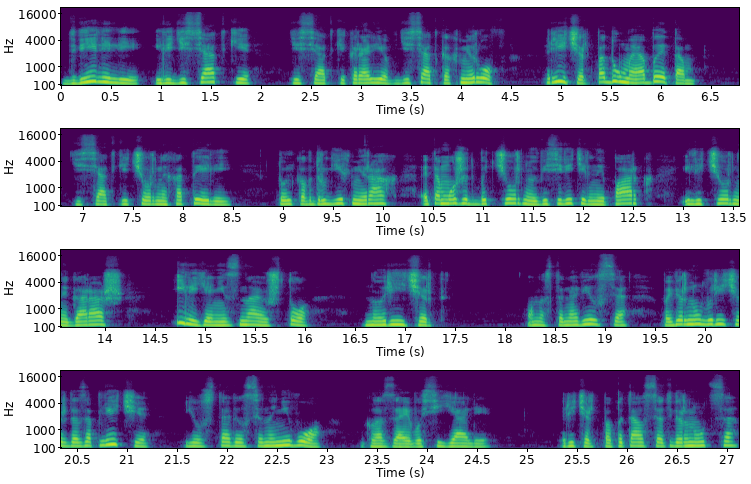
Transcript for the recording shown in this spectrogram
Две ли или десятки, десятки королев в десятках миров? Ричард, подумай об этом. Десятки черных отелей. Только в других мирах это может быть черный увеселительный парк или черный гараж, или я не знаю что. Но Ричард... Он остановился, повернул Ричарда за плечи и уставился на него. Глаза его сияли. Ричард попытался отвернуться,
